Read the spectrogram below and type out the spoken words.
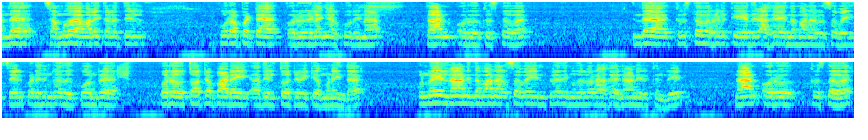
அந்த சமூக வலைத்தளத்தில் கூறப்பட்ட ஒரு இளைஞர் கூறினார் தான் ஒரு கிறிஸ்தவர். இந்த கிறிஸ்தவர்களுக்கு எதிராக இந்த மாநகர சபை செயல்படுகின்றது போன்ற ஒரு தோற்றப்பாடை அதில் தோற்றுவிக்க முனைந்தார். உண்மையில் நான் இந்த மாநகர சபையின் பிரதி முதல்வராக நான் இருக்கின்றேன். நான் ஒரு கிறிஸ்தவர்.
